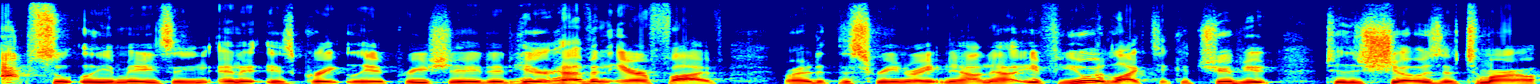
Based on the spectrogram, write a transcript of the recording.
absolutely amazing and it is greatly appreciated. Here, have an Air 5 right at the screen right now. Now, if you would like to contribute to the shows of tomorrow,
